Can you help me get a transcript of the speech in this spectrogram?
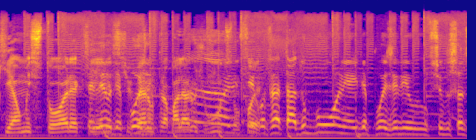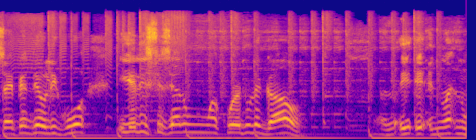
Que é uma história que eles depois? tiveram, trabalharam não, juntos, ele não tinha foi? contratado o Boni, aí depois ele, o Silvio Santos se arrependeu, ligou e eles fizeram um acordo legal. E- e- não, é, não-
